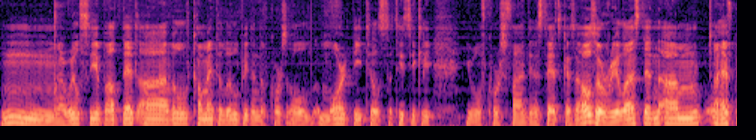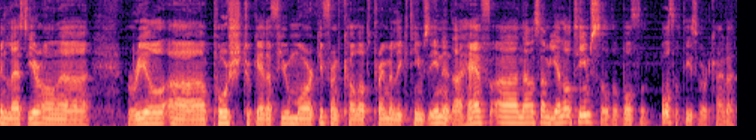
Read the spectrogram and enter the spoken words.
Hmm, I will see about that. Uh, I will comment a little bit, and of course, all more details statistically you will of course find in the stats. Because I also realized that um, I have been last year on a real uh, push to get a few more different colored Premier League teams in, and I have uh, now some yellow teams. Although both both of these were kind of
